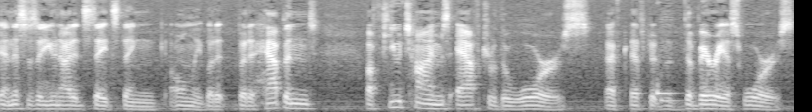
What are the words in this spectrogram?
and this is a United States thing only, but it but it happened a few times after the wars, after, after the, various wars.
